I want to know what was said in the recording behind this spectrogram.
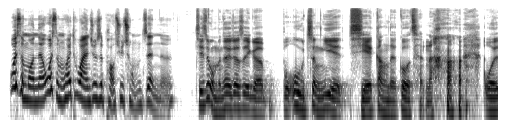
为什么呢？为什么会突然就是跑去从政呢？其实我们这个就是一个不务正业斜杠的过程啊。我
